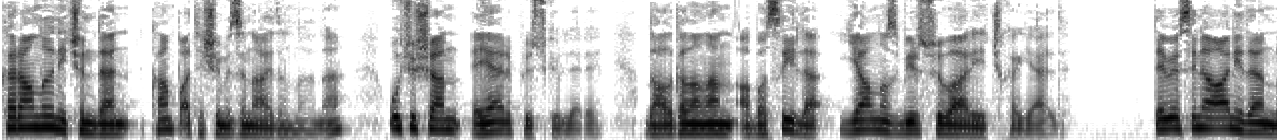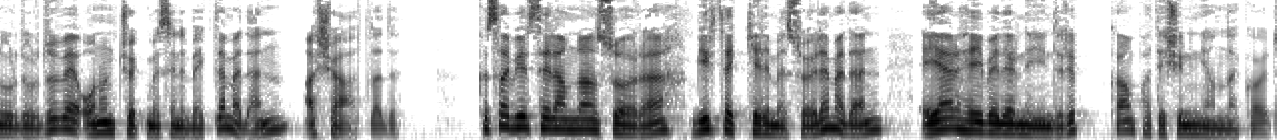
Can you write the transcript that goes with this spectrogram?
Karanlığın içinden kamp ateşimizin aydınlığına, uçuşan eğer püskülleri, dalgalanan abasıyla yalnız bir süvari çıka geldi. Devesini aniden durdurdu ve onun çökmesini beklemeden aşağı atladı. Kısa bir selamdan sonra bir tek kelime söylemeden eğer heybelerini indirip kamp ateşinin yanına koydu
